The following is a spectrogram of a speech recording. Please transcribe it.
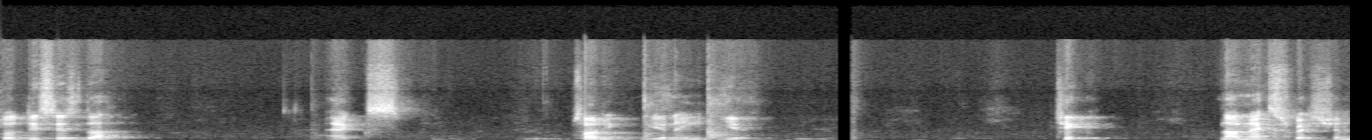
तो this is the X sorry ये नहीं, ये। ठीक। Now next question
